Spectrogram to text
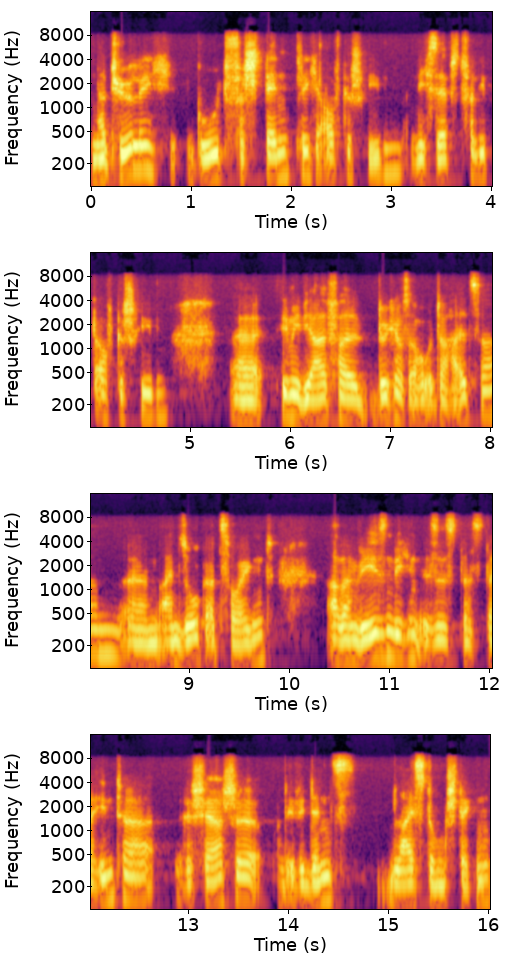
natürlich gut verständlich aufgeschrieben, nicht selbstverliebt aufgeschrieben, äh, im Idealfall durchaus auch unterhaltsam, äh, einen Sog erzeugend. Aber im Wesentlichen ist es, dass dahinter Recherche und Evidenzleistungen stecken,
